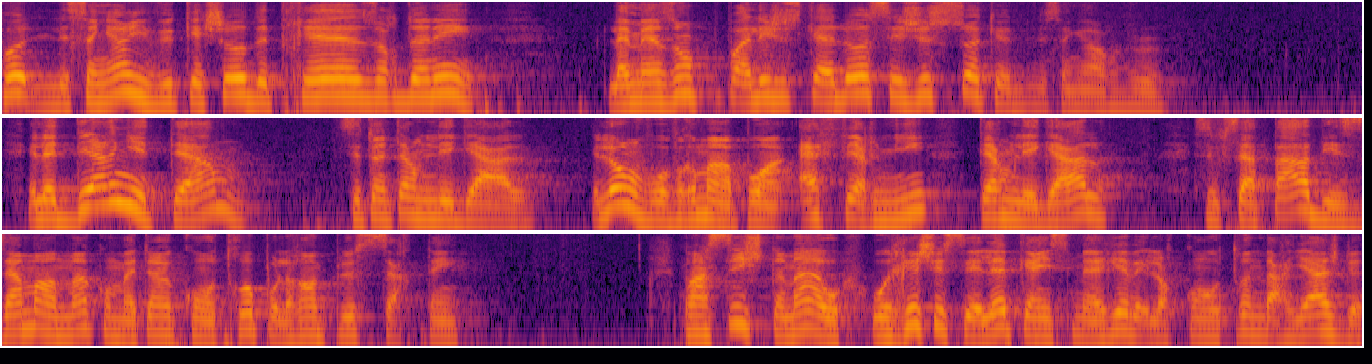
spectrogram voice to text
le Seigneur, il veut quelque chose de très ordonné. La maison, pour aller jusqu'à là, c'est juste ça que le Seigneur veut. Et le dernier terme, c'est un terme légal. Et là, on ne voit vraiment pas un affermi, terme légal. C'est que ça parle des amendements qu'on mettait un contrat pour le rendre plus certain. Pensez justement aux, riches et célèbres quand ils se marient avec leur contrat de mariage de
